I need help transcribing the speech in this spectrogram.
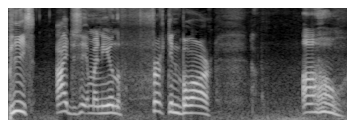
Peace. I just hit my knee on the freaking bar. Oh.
